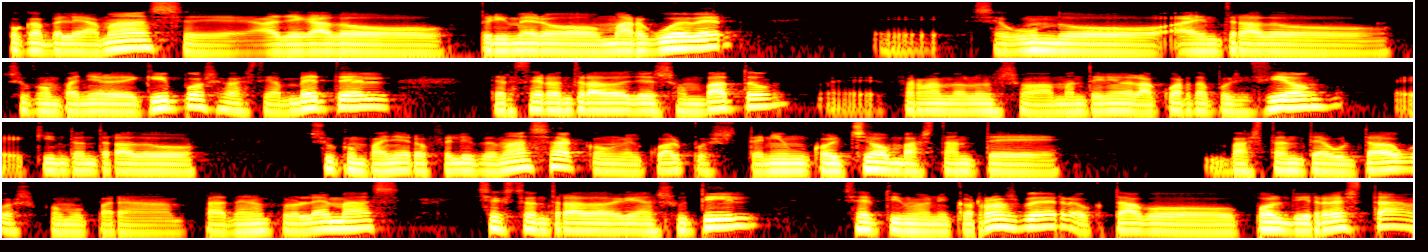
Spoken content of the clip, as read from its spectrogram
poca pelea más. Eh, ha llegado primero Mark Webber, eh, segundo ha entrado su compañero de equipo, Sebastián Vettel, tercero ha entrado Jenson Button, eh, Fernando Alonso ha mantenido la cuarta posición, eh, quinto ha entrado su compañero Felipe Massa, con el cual pues tenía un colchón bastante bastante abultado pues como para, para tener problemas. Sexto ha entrado Adrián Sutil, séptimo Nico Rosberg, octavo Paul Di Resta,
